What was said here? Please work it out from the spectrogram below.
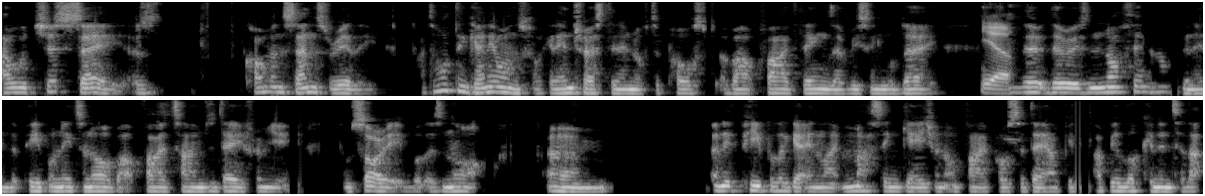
I would just say, as common sense, really, I don't think anyone's fucking interested enough to post about five things every single day. Yeah. There, there is nothing happening that people need to know about five times a day from you. I'm sorry, but there's not. Um, and if people are getting like mass engagement on five posts a day, I'd be, I'd be looking into that,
